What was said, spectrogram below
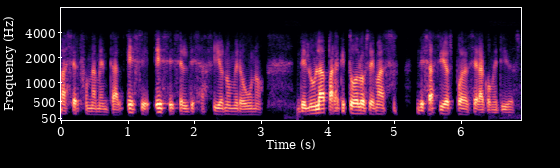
va a ser fundamental ese ese es el desafío número uno de Lula para que todos los demás desafíos puedan ser acometidos.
